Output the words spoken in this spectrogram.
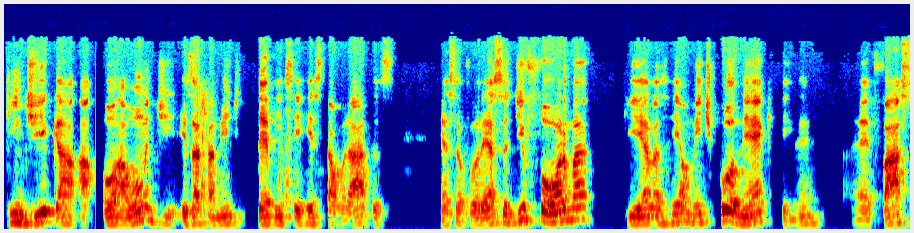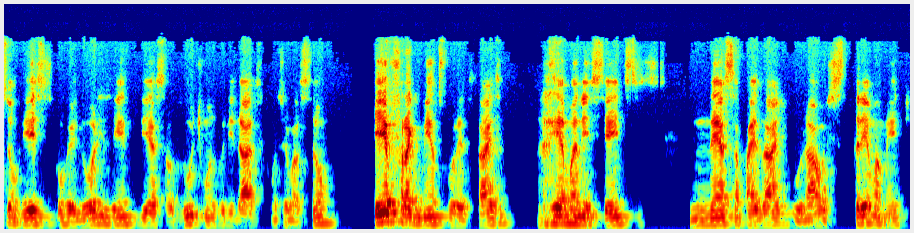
que indica aonde exatamente devem ser restauradas essa floresta, de forma que elas realmente conectem, né, é, façam esses corredores entre essas últimas unidades de conservação e fragmentos florestais remanescentes nessa paisagem rural extremamente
